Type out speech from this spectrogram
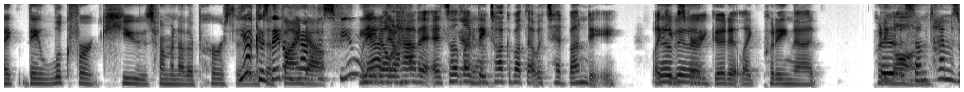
like they look for cues from another person. Yeah, because they don't have out. this feeling. Yeah, they, don't, don't have, have it. It's so yeah. like they talk about that with Ted Bundy. Like They'll he was very like, good at like putting that putting on. Sometimes,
